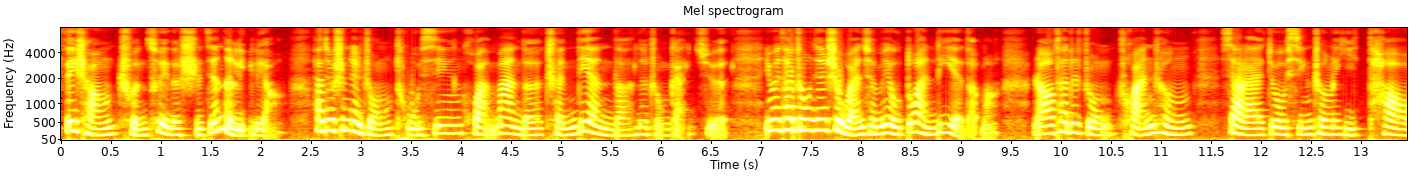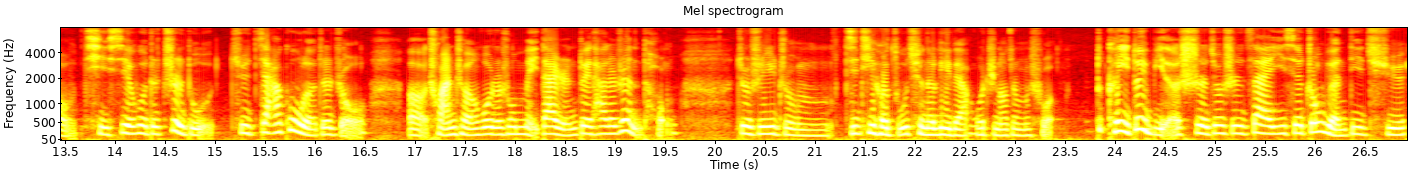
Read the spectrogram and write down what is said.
非常纯粹的时间的力量，它就是那种土星缓慢的沉淀的那种感觉，因为它中间是完全没有断裂的嘛。然后它这种传承下来，就形成了一套体系或者制度，去加固了这种呃传承，或者说每代人对它的认同，就是一种集体和族群的力量。我只能这么说。可以对比的是，就是在一些中原地区，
